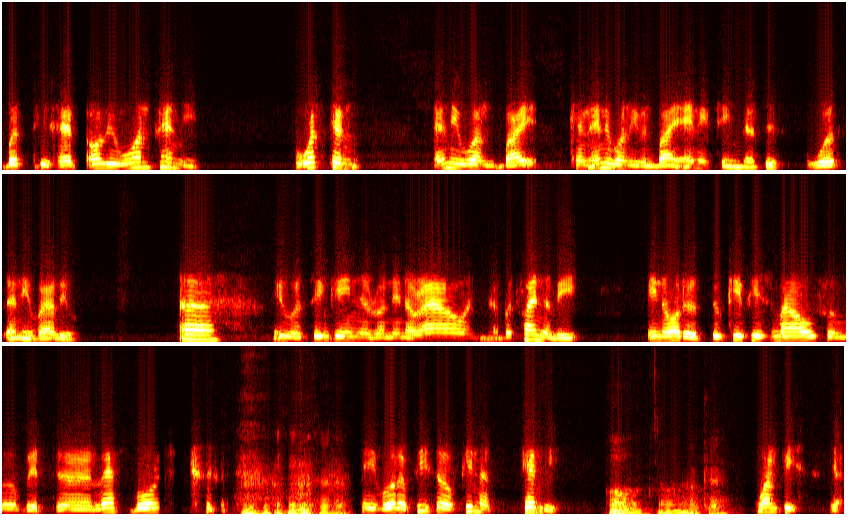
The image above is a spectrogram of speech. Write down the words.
But he had only one penny. What can anyone buy? Can anyone even buy anything that is worth any value? Uh, he was thinking, running around, but finally in order to keep his mouth a little bit uh, less bored. he bought a piece of peanut candy, Oh. okay. one piece, yeah.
